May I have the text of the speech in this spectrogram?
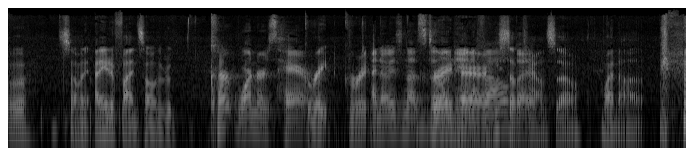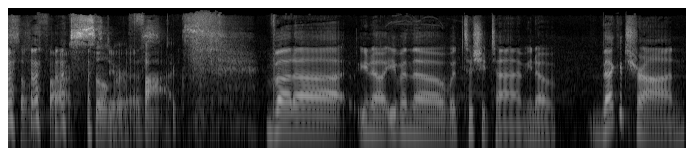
Ugh, so many. I need to find someone with Kurt Warner's hair. great, great. I know he's not still great in the hair. NFL, he still but counts, so why not? Silver Fox. Let's do Silver this. fox. But uh, you know, even though with Tushy Time, you know, Megatron,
